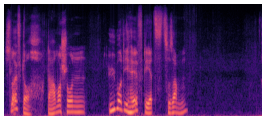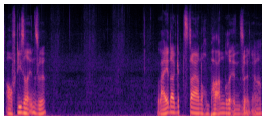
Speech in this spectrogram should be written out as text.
Es läuft doch. Da haben wir schon über die Hälfte jetzt zusammen. Auf dieser Insel. Leider gibt es da ja noch ein paar andere Inseln, ja.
